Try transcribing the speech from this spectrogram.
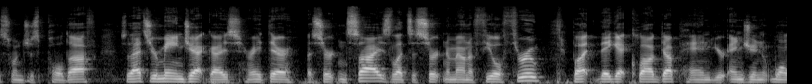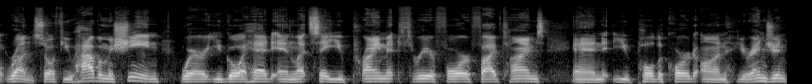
this one just pulled off. So that's your main jet, guys, right there. A certain size lets a certain amount of fuel through, but they get clogged up and your engine won't run. So if you have a machine where you go ahead and let's say you prime it three or four or five times and you pull the cord on your engine,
